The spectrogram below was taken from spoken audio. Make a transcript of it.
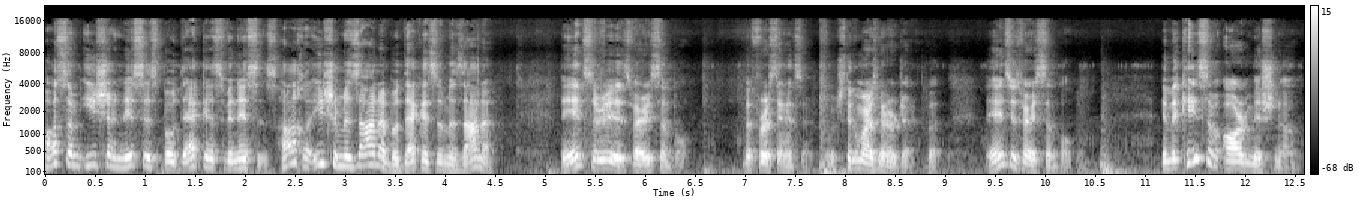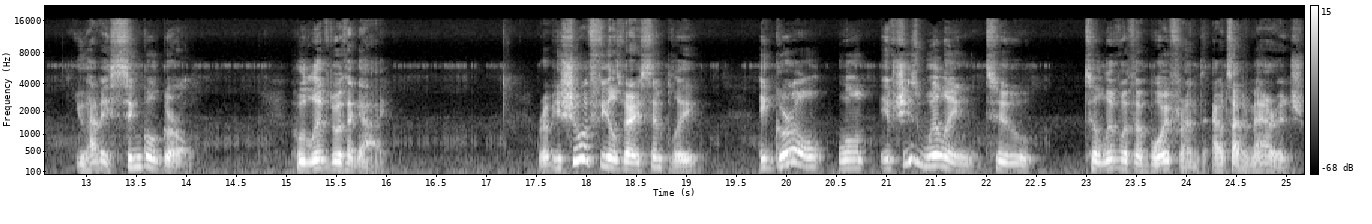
Hasam Isha Nisis Bodekes Venisis. Hacha Isha Mizana Bodekes Mizana. The answer is very simple. The first answer, which the Gemara is going to reject, but the answer is very simple. In the case of our Mishnah, you have a single girl who lived with a guy. Rabbi Yeshua feels very simply, a girl will, if she's willing to to live with a boyfriend outside of marriage,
